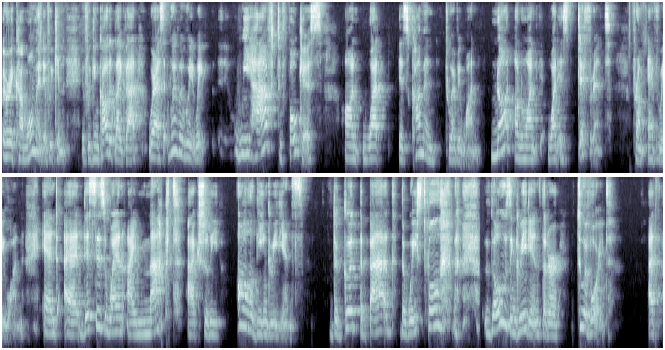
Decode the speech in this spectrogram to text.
eureka moment, if we can if we can call it like that, where I said, wait, wait, wait, wait. We have to focus on what is common to everyone, not on one what is different from everyone. And uh, this is when I mapped actually all the ingredients the good, the bad, the wasteful, those ingredients that are to avoid at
